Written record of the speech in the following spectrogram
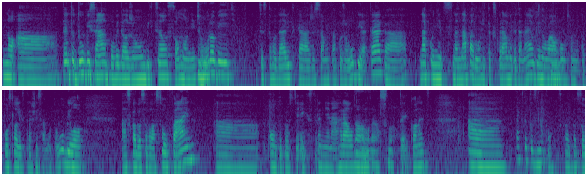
No a tento Duby sám povedal, že on by chcel so mnou niečo mm-hmm. urobiť cez toho Davidka, že sa mu to akože ľúbi a tak a nakoniec nás napadlo, že tak správame teda na Eugenova mm. album, sme mu to poslali, strašne sa mu to ľúbilo a skladba sa volá So Fine a on to proste extrémne nahral. Áno, jasno. To je konec. A takto to vzniklo. Skladba So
